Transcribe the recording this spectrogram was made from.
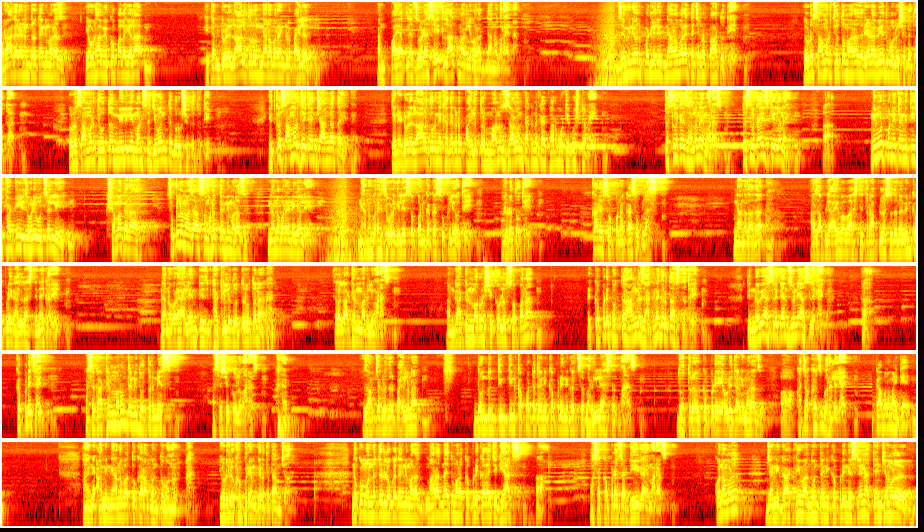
राग आल्यानंतर त्यांनी महाराज एवढा विकोपाला गेला की त्याने डोळे लाल करून ज्ञानोबरायांकडे पाहिलं. आणि पायातल्या जोड्यासहित लात मारली महाराज ज्ञानोबरायांना. जमिनीवर पडलेले ज्ञानोबराय त्याच्याकडे पाहत होते. एवढं सामर्थ्य होतं महाराज रेडा वेद बोलू शकत होता. एवढं सामर्थ्य होतं मेलेली माणसं जिवंत करू शकत होते. इतकं सामर्थ्य ज्यांच्या अंगात आहे त्याने डोळे लाल करून एखाद्याकडे पाहिलं तर माणूस जाळून टाकणं काय फार मोठी गोष्ट नाही. तसलं काय झालं नाही महाराज. तसलं काहीच केलं नाही. हा. निमूटपणे त्यांनी ती फाटलेली झोळी उचलली. क्षमा करा. चुकलं माझं असं म्हणत त्यांनी महाराज ज्ञानोबराय निघाले. ज्ञानोबरायजवळ गेले सोपान काका सुकले होते. रडत होते. का रे सोपाना का सुकलास? ज्ञानदादा आज आपले आईबाबा असते तर आपल्याला सुद्धा नवीन कपडे घालले असते नाही का रे? ज्ञानोबराय आले आणि ते फाटलेलं धोतर होतं ना त्याला गाठण मारली महाराज. आणि गाठण मारून शिकवलं स्वपानं अरे कपडे फक्त अंग झाकण्याकरता असतात रे. ते नवे असले काय आणि जुने असले काय? हा. कपडेच आहेत. असं गाठण मारून त्यांनी धोतर नेस असं शिकवलं महाराज. आज आमच्याकडे जर पाहिलं ना दोन दोन तीन तीन कपाटं त्यांनी कपड्याने गच्च भरलेले असतात महाराज. धोत्र कपडे एवढे त्यांनी महाराज खचाखच भरलेले आहेत. का बरं माहिती आहे? आणि आम्ही ज्ञानोबा तुकाराम म्हणतो म्हणून. एवढे लोक प्रेम करतात आमच्यावर. नको म्हणणं तरी लोक त्यांनी महाराज महाराज नाही तुम्हाला कपडे करायचे घ्याच. हा. असा कपड्याचा ढीग आहे महाराज. कोणामुळं? ज्यांनी गाठणी बांधून त्यांनी कपडे नेसले ना त्यांच्यामुळं.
